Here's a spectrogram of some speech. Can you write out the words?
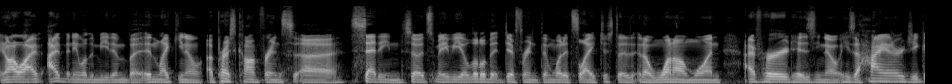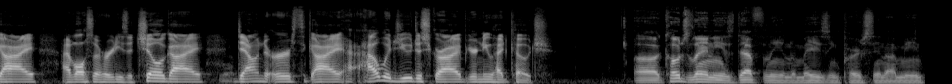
you know, I've, I've been able to meet him, but in like, you know, a press conference uh, setting. So it's maybe a little bit different than what it's like just in a one on one. I've heard his, you know, he's a high energy guy. I've also heard he's a chill guy, yeah. down to earth guy. How would you describe your new head coach? Uh, coach Lanning is definitely an amazing person. I mean,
